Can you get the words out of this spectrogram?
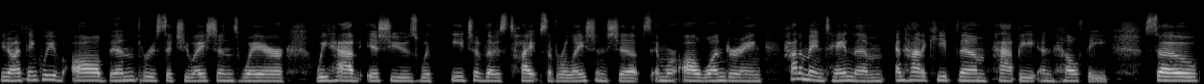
You know, I think we've all been through situations where we have issues with each of those types of relationships, and we're all wondering how to maintain them and how to keep them happy and healthy. So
